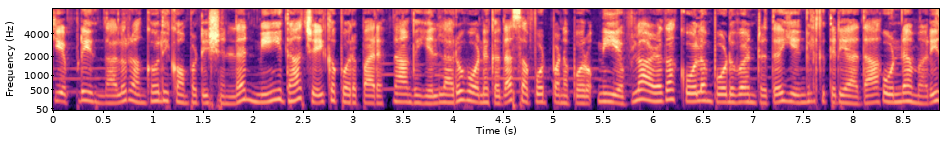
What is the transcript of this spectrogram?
எப்படி இருந்தாலும் ரங்கோலி காம்படிஷன்ல நீ தான் ஜெயிக்க போற பாரு. நாங்க எல்லாரும் உனக்கு தான் சப்போர்ட் பண்ண போறோம். நீ எவ்வளவு அழகா கோலம் போடுவன்றது எங்களுக்கு தெரியாதா? உன்ன மாதிரி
